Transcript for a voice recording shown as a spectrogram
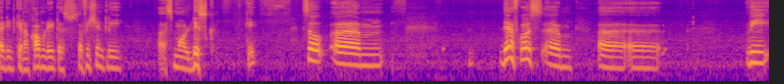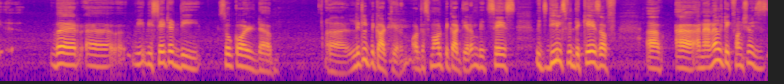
that it can accommodate a sufficiently uh, small disk okay. So um, then of course um, uh, we were we, we stated the so called uh, little Picard theorem or the small Picard theorem which says which deals with the case of uh, uh, an analytic function which is,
